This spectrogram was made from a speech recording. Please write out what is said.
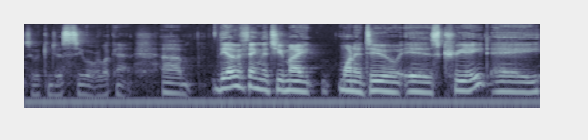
So we can just see what we're looking at. Um, the other thing that you might want to do is create a,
